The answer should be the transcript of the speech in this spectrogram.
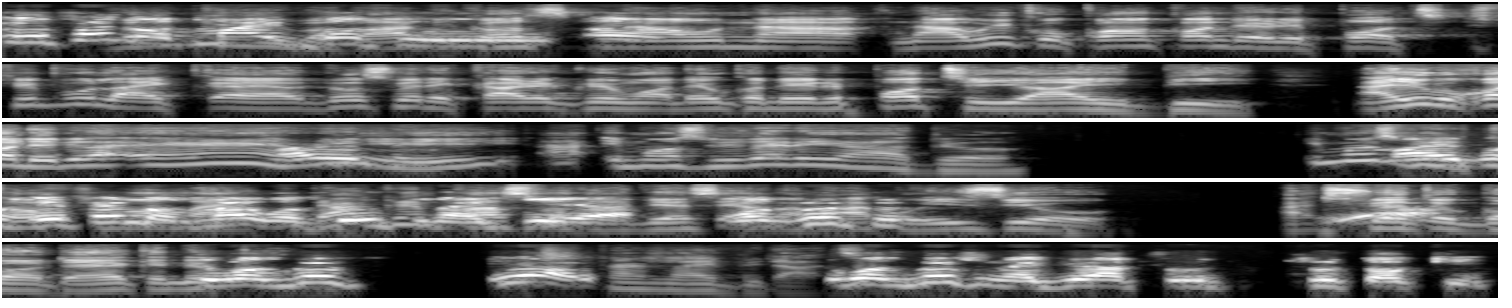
A friend of my got to because uh, now, now, now we could come on the report. People like uh, those where they carry green one, they go they report to you how it be. Now you go call they be like, eh, really? Ah, it must be very hard though. It must my, be tough. A friend of mine was going to Nigeria. Was going to, easy, oh. I swear yeah. to God, eh, can you, it was going. Yeah, it was going to Nigeria through through Turkey.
